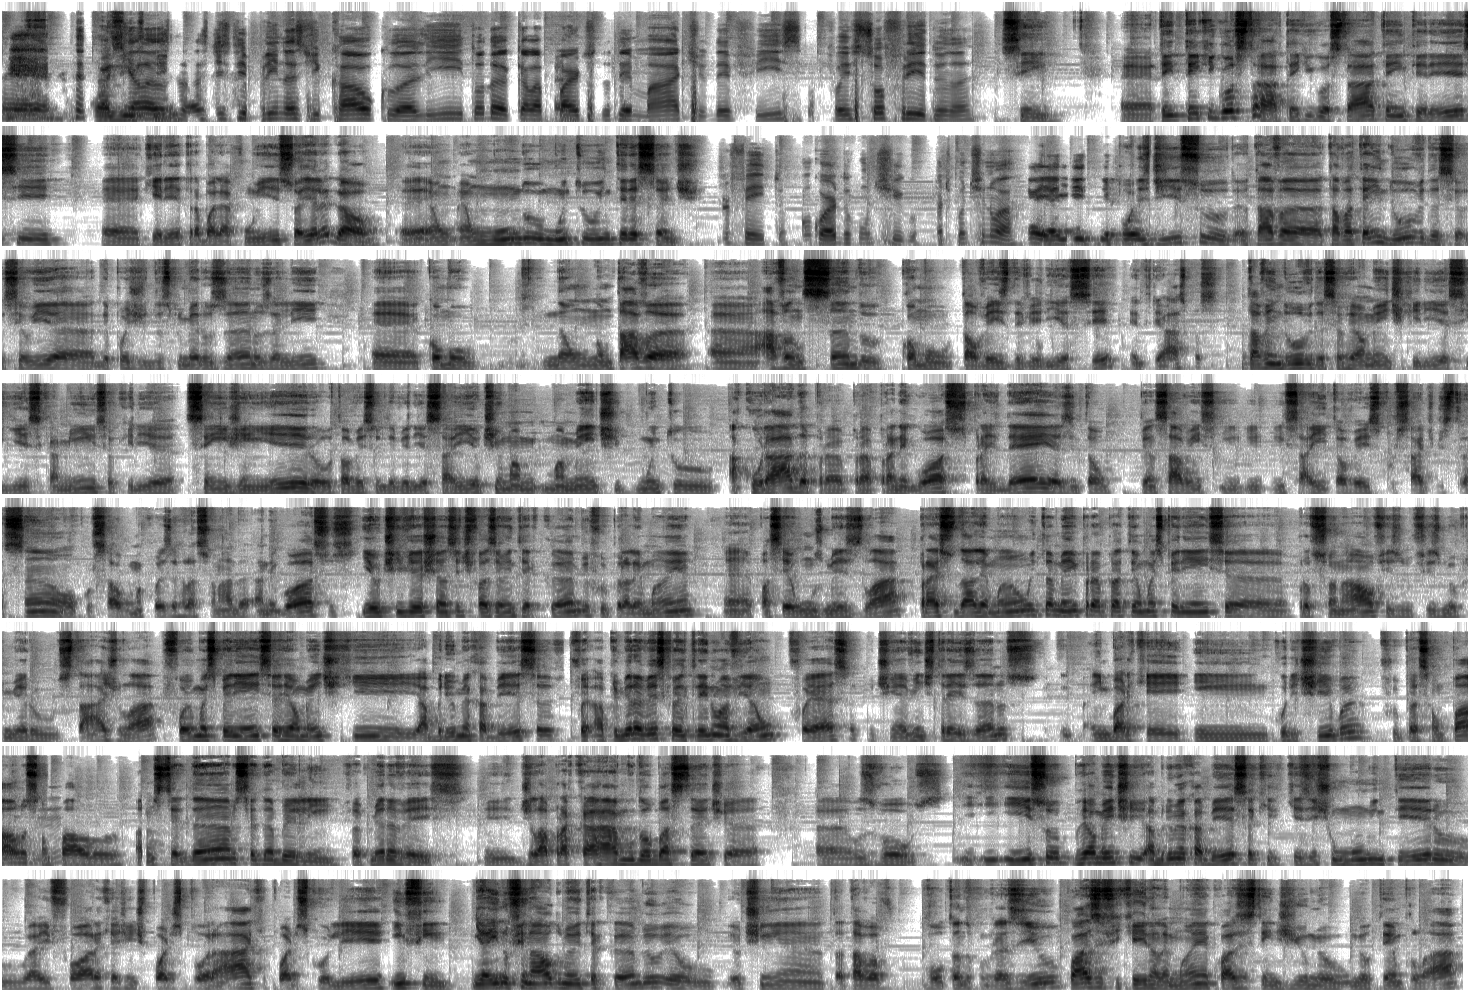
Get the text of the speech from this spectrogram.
é, Mas, aquelas as disciplinas de cálculo ali, toda aquela é. parte do DEMAT, o DEFIS, foi sofrido, né? Sim. É, tem, tem que gostar, tem que gostar, tem interesse, é, querer trabalhar com isso, aí é legal. É, é um, é um mundo muito interessante. Perfeito, concordo contigo. Pode continuar. É, e aí, depois disso, eu tava, tava até em dúvida se eu, se eu ia, depois de, dos primeiros anos ali, é, como não não estava uh, avançando como talvez deveria ser, entre aspas. Estava em dúvida se eu realmente queria seguir esse caminho, se eu queria ser engenheiro ou talvez se eu deveria sair. Eu tinha uma, uma mente muito acurada para negócios, para ideias, então pensava em, em, em, sair, talvez cursar administração ou cursar alguma coisa relacionada a negócios. E eu tive a chance de fazer um intercâmbio, fui para a Alemanha, é, passei alguns meses lá para estudar alemão e também para ter uma experiência profissional. Fiz, fiz meu primeiro estágio lá. Foi uma experiência realmente que abriu minha cabeça. Foi a primeira vez que eu entrei num avião, foi essa. Eu tinha 23 anos embarquei em Curitiba, fui para São Paulo, São uhum. Paulo, Amsterdã, Amsterdã, Berlim. Foi a primeira vez. E de lá para cá mudou bastante a, a, os voos. E, e, isso realmente abriu minha cabeça que, que, existe um mundo inteiro aí fora que a gente pode explorar, que pode escolher, enfim. E aí no final do meu intercâmbio eu, eu tinha, tava voltando para o Brasil, quase fiquei na Alemanha, quase estendi o meu, o meu tempo lá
